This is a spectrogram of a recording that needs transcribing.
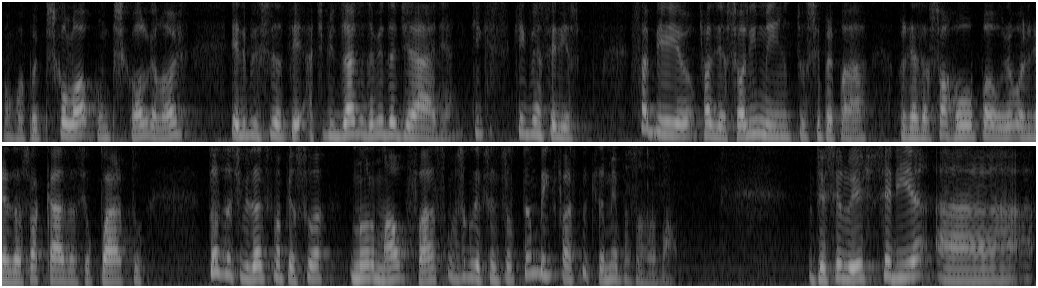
com apoio psicológico, como psicólogo, é lógico, ele precisa ter atividades da vida diária. O que, que, que vem a ser isso? Saber fazer seu alimento, se preparar, organizar sua roupa, organizar sua casa, seu quarto. Todas as atividades que uma pessoa normal faz, uma pessoa com deficiência também faz, porque também é pessoa normal. O terceiro eixo seria a,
